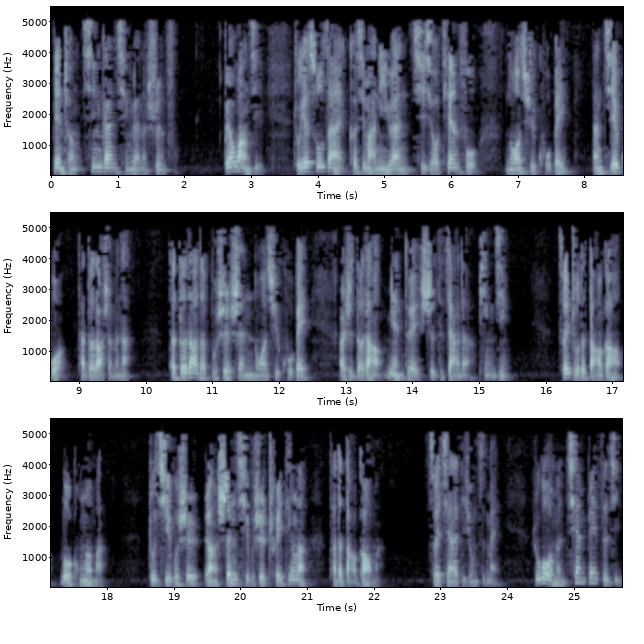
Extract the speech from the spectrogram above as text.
变成心甘情愿的顺服。不要忘记，主耶稣在克西马尼园祈求天父挪去苦悲，但结果他得到什么呢？他得到的不是神挪去苦悲，而是得到面对十字架的平静。所以主的祷告落空了吗？主岂不是让神岂不是垂听了他的祷告吗？所以，亲爱的弟兄姊妹，如果我们谦卑自己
